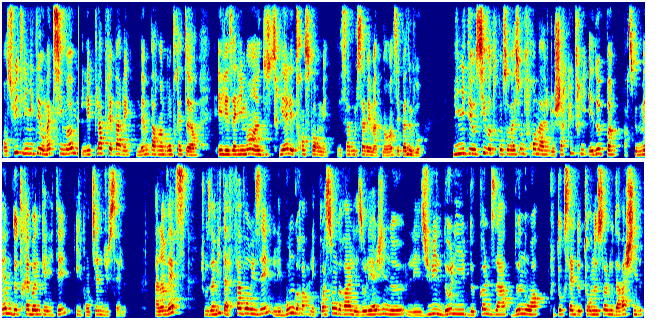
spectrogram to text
Ensuite, limitez au maximum les plats préparés, même par un bon traiteur, et les aliments industriels et transformés. Mais ça, vous le savez maintenant, hein, c'est pas nouveau. Limitez aussi votre consommation de fromage, de charcuterie et de pain, parce que même de très bonne qualité, ils contiennent du sel. A l'inverse, je vous invite à favoriser les bons gras, les poissons gras, les oléagineux, les huiles d'olive, de colza, de noix, plutôt que celles de tournesol ou d'arachide,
